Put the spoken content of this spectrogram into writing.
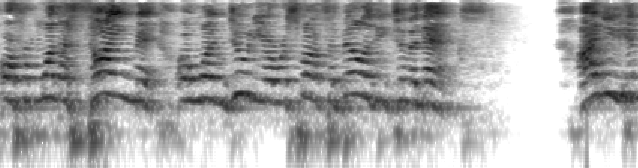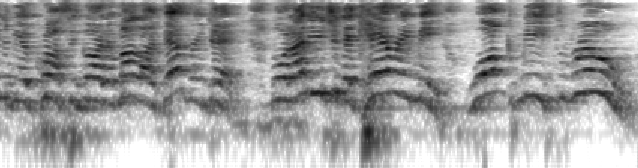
or from one assignment or one duty or responsibility to the next. I need him to be a crossing guard in my life every day. Lord, I need you to carry me, walk me through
